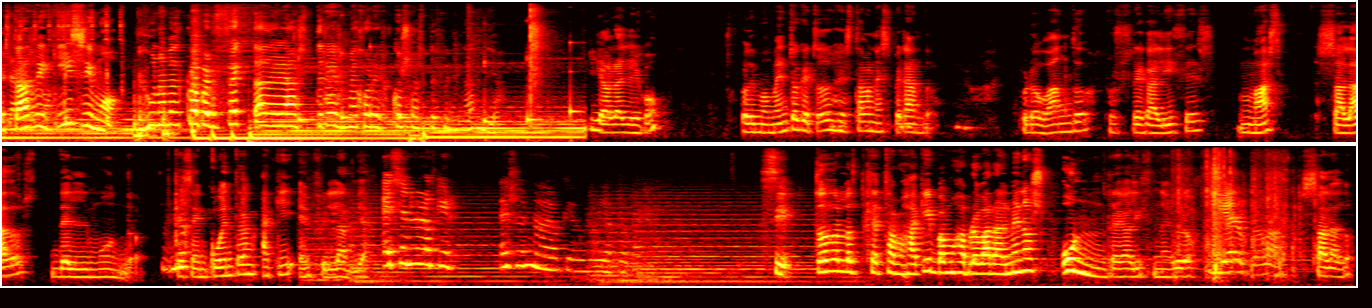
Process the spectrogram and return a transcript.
Está riquísimo. Es una mezcla perfecta de las tres mejores cosas de Finlandia. Y ahora llegó el momento que todos estaban esperando. Probando los regalices más salados del mundo. Que No. se encuentran aquí en Finlandia. Ese no lo quiero. Eso no lo que voy a probar. Sí, todos los que estamos aquí vamos a probar al menos un regaliz negro. Yo ya lo he probado. salado.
